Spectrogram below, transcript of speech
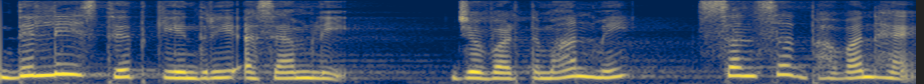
दिल्ली स्थित केंद्रीय असेंबली, जो वर्तमान में संसद भवन है,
